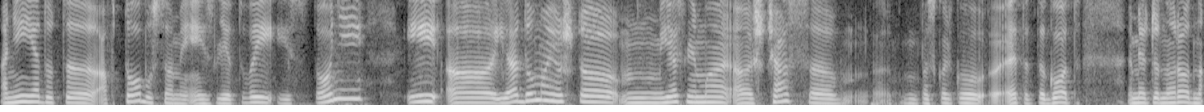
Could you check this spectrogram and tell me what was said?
они едут э, автобусами из Литвы, Эстонии, и э, я думаю, что если мы э, сейчас, э, поскольку этот год международно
